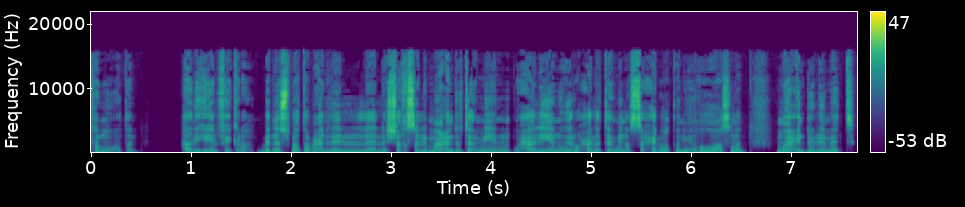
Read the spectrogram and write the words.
كمواطن. هذه هي الفكرة. بالنسبة طبعا للشخص اللي ما عنده تأمين وحاليا ويروح على التأمين الصحي الوطني هو أصلا ما عنده ليمت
